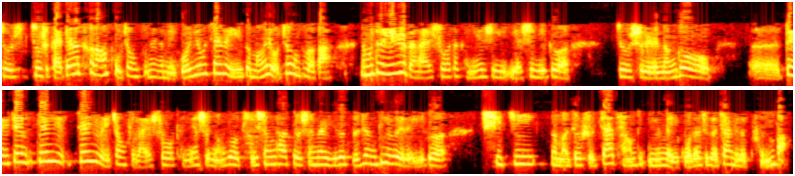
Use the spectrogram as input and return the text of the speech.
就是就是改变了特朗普政府那个美国优先的一个盟友政策吧。那么对于日本来说，它肯定是也是一个就是能够。呃，对于监监狱监狱委政府来说，肯定是能够提升它自身的一个执政地位的一个契机。那么就是加强与美国的这个战略的捆绑，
